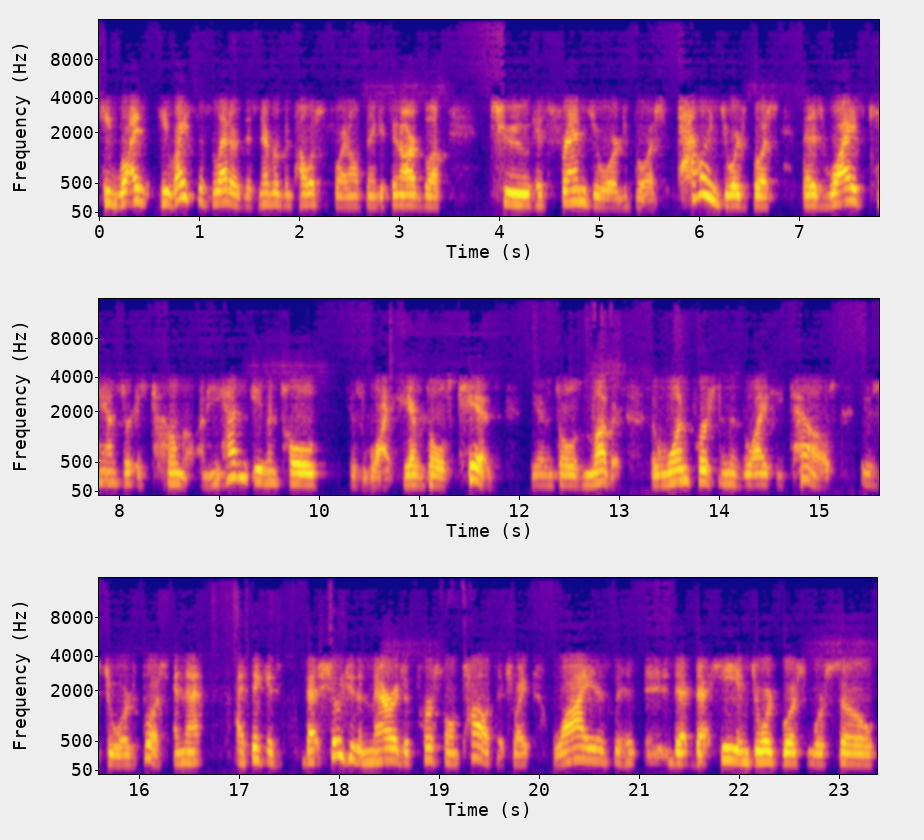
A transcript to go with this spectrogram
he, writes, he writes this letter that's never been published before. I don't think it's in our book to his friend George Bush, telling George Bush that his wife's cancer is terminal. And he hasn't even told his wife, he hasn't told his kids, he hasn't told his mother. The one person in his life he tells is George Bush. And that I think is that shows you the marriage of personal and politics, right? Why is the, that that he and George Bush were so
